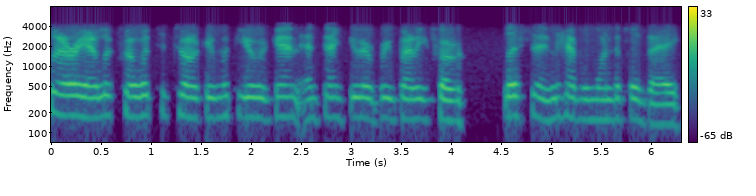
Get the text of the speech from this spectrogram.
Larry. I look forward to talking with you again, and thank you, everybody, for listening. Have a wonderful day.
